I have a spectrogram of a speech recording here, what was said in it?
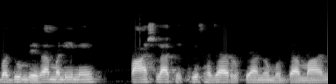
બધું ભેગા મળીને પાંચ લાખ એકવીસ હજાર રૂપિયાનો મુદ્દામાલ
